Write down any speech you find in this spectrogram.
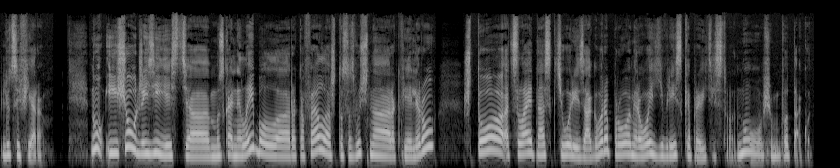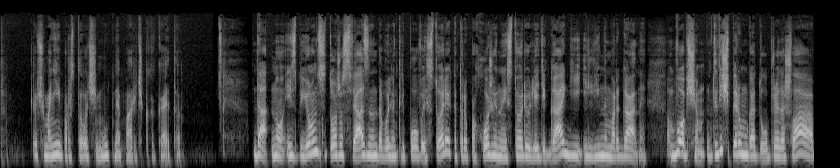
Люцифера». Ну, и еще у Джей Зи есть а, музыкальный лейбл Рокфелла, что созвучно Рокфеллеру, что отсылает нас к теории заговора про мировое еврейское правительство. Ну, в общем, вот так вот. В общем, они просто очень мутная парочка какая-то. Да, но и с Бейонсе тоже связана довольно криповая история, которая похожа на историю Леди Гаги и Лины Морганы. В общем, в 2001 году произошла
